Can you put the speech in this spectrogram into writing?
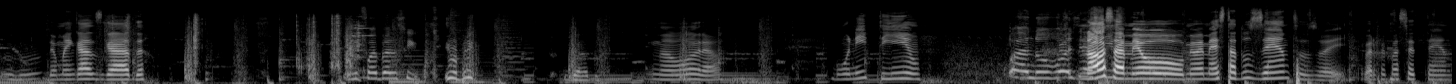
Uhum. Deu uma engasgada. Ele foi bem assim. E obrigado. Na moral. Bonitinho. Quando você. Nossa, meu, meu MS tá 200, velho. Agora foi pra 70.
